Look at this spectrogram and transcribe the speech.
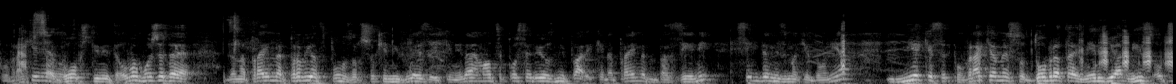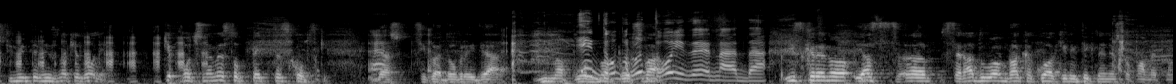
Повраќање во општините, ова може да е да направиме првиот спонзор што ќе ни влезе и ќе ни даде малце посериозни пари, ќе направиме базени сегде низ Македонија и ние ќе се повраќаме со добрата енергија низ општините низ Македонија. Ќе почнеме со петте скопски. Јас секоја добра идеја има плодна е, добро почва. дојде на да. Искрено, јас се радувам вака кога ќе ни текне нешто паметно.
